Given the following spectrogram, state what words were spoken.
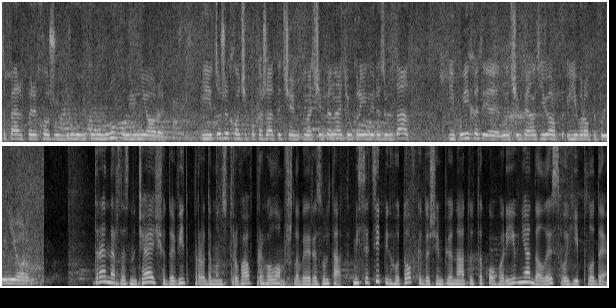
Тепер переходжу в другу вікову групу юніори і теж хочу показати на чемпіонаті України результат і поїхати на чемпіонат Європи- Європи по юніорам. Тренер зазначає, що Давід продемонстрував приголомшливий результат. Місяці підготовки до чемпіонату такого рівня дали свої плоди.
